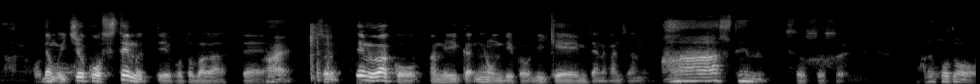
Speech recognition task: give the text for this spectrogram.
なるほどでも一応こう、STEM っていう言葉があって、はい。それ STEM はこう、アメリカ、日本でいうこう理系みたいな感じなのよ。ああ、ステム。そうそうそう。なるほど。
